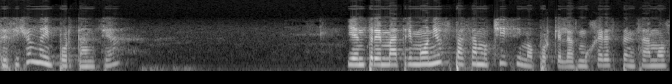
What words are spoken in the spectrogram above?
¿Se fijan la importancia? Y entre matrimonios pasa muchísimo porque las mujeres pensamos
